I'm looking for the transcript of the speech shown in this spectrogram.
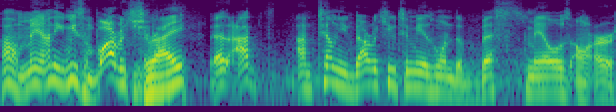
oh man, I need me some barbecue. Right. That, I I'm telling you, barbecue to me is one of the best smells on earth.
